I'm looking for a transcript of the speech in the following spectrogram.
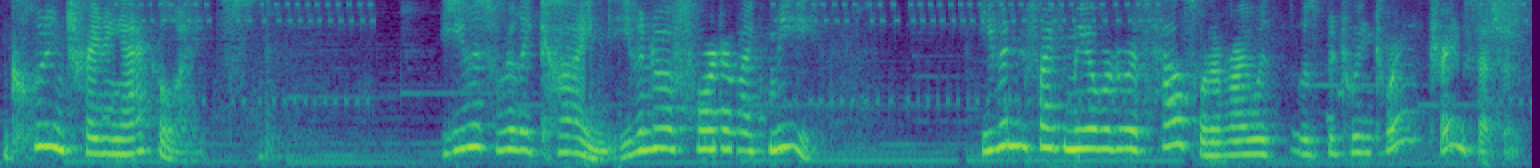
including training acolytes. He was really kind, even to a foreigner like me. He even invited me over to his house whenever I was, was between tra- training sessions.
